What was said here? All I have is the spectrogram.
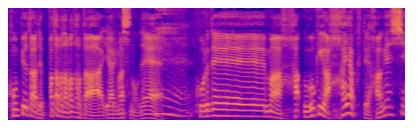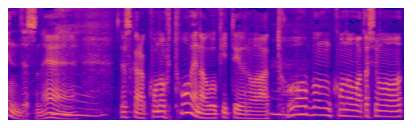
コンピューターでパタパタパタパタやりますので、えー、これで、まあ、動きが速くて激しいんですね。えー、ですから、この不透明な動きっていうのは、当分、この私も、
